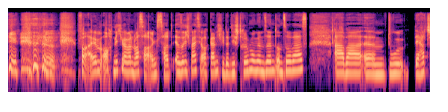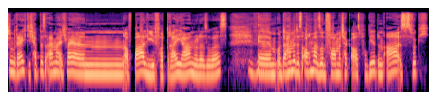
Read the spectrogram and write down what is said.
vor allem auch nicht, wenn man Wasserangst hat. Also ich weiß ja auch gar nicht, wie da die Strömungen sind und sowas. Aber ähm, du, der hat schon recht. Ich habe das einmal, ich war ja in, auf Bali vor drei Jahren oder sowas. Mhm. Ähm, und da haben wir das auch mal so einen Vormittag ausprobiert. Und A, es ist wirklich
